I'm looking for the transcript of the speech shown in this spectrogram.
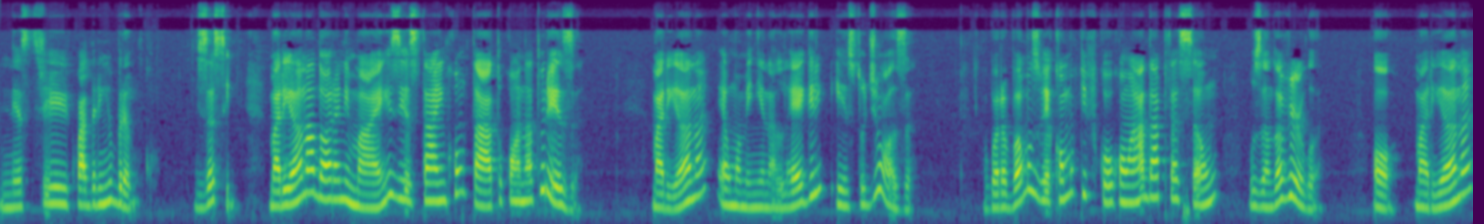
neste quadrinho branco. Diz assim: Mariana adora animais e está em contato com a natureza. Mariana é uma menina alegre e estudiosa. Agora vamos ver como que ficou com a adaptação usando a vírgula. Ó, Mariana,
